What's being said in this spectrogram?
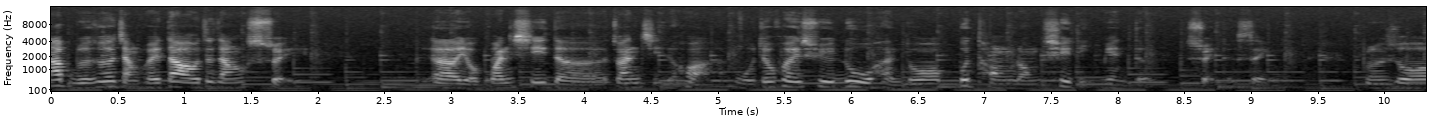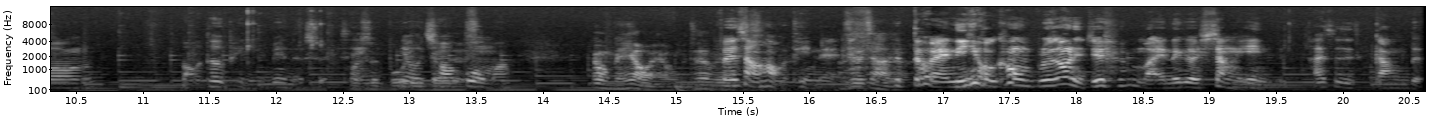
那比如说讲回到这张水，呃，有关系的专辑的话，我就会去录很多不同容器里面的水的声音。比如说保特瓶里面的水声音，你有敲过吗？哎，我没有哎，我们这非常好听哎，真的假的？对你有空，比如说你去买那个相印，它是钢的，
